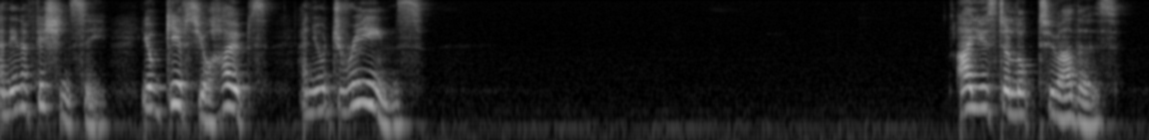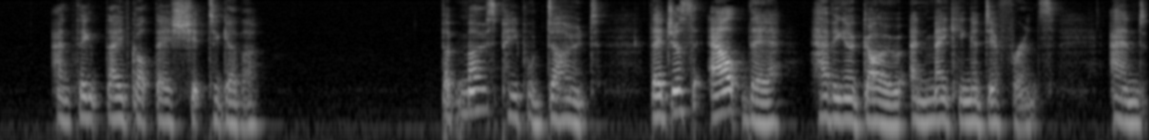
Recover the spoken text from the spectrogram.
and inefficiency, your gifts, your hopes, and your dreams. I used to look to others and think they've got their shit together. But most people don't. They're just out there having a go and making a difference and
